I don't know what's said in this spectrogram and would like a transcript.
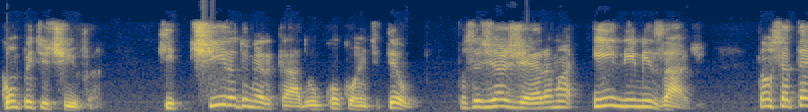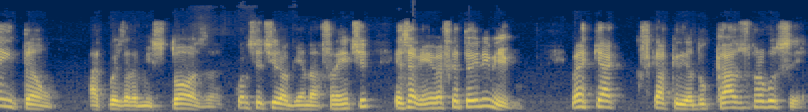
competitiva que tira do mercado um concorrente teu, você já gera uma inimizade. Então, se até então a coisa era amistosa, quando você tira alguém da frente, esse alguém vai ficar teu inimigo. Vai ficar criando casos para você.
